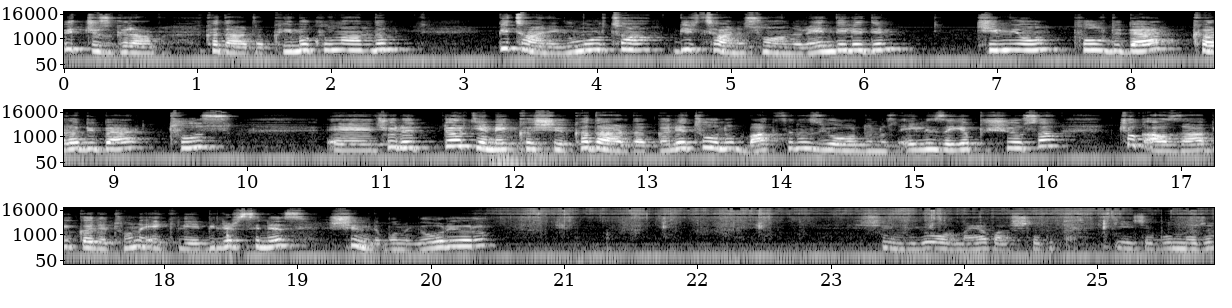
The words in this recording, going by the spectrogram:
300 gram kadar da kıyma kullandım. Bir tane yumurta, bir tane soğanı rendeledim. Kimyon, pul biber, karabiber, tuz, ee, şöyle 4 yemek kaşığı kadar da galeta unu baktınız yoğurdunuz elinize yapışıyorsa çok az daha bir galeta unu ekleyebilirsiniz. Şimdi bunu yoğuruyorum. Şimdi yoğurmaya başladık. İyice bunları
